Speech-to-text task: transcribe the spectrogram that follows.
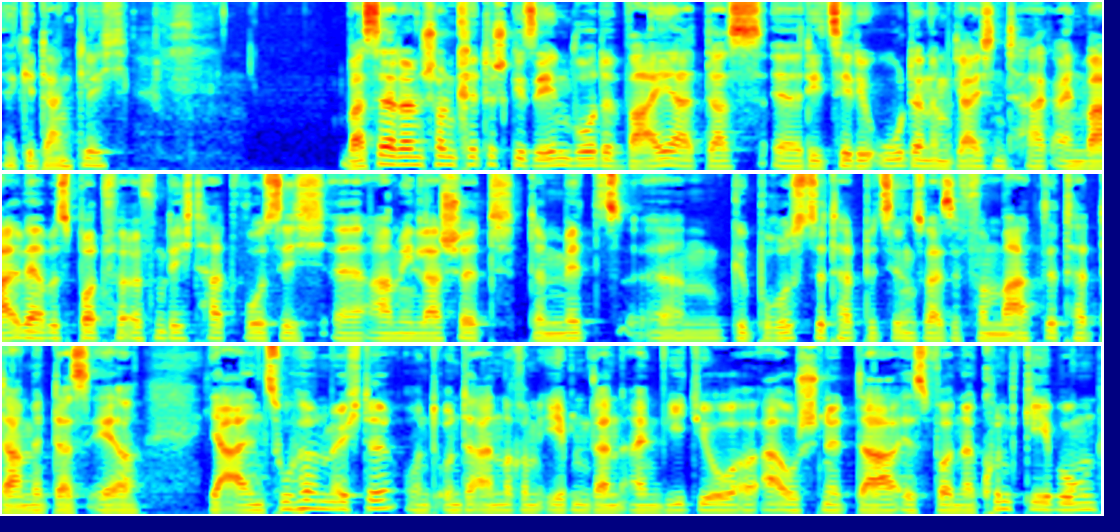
äh, gedanklich. Was ja dann schon kritisch gesehen wurde, war ja, dass äh, die CDU dann am gleichen Tag einen Wahlwerbespot veröffentlicht hat, wo sich äh, Armin Laschet damit ähm, gebrüstet hat beziehungsweise vermarktet hat, damit, dass er ja allen zuhören möchte und unter anderem eben dann ein Videoausschnitt da ist von einer Kundgebung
